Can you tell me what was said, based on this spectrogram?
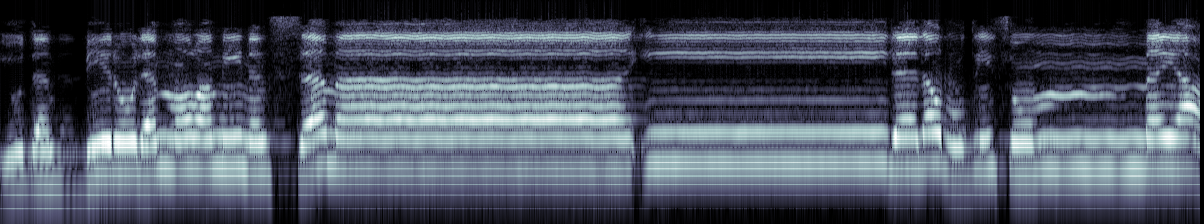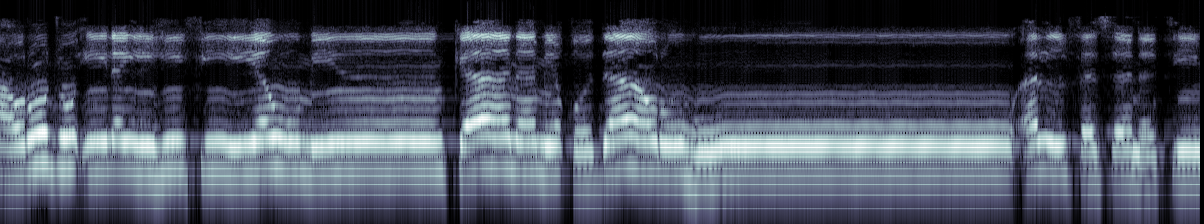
يدبر الأمر من السماء إلى الأرض ثم يعرج إليه في يوم كان مقداره ألف سنة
